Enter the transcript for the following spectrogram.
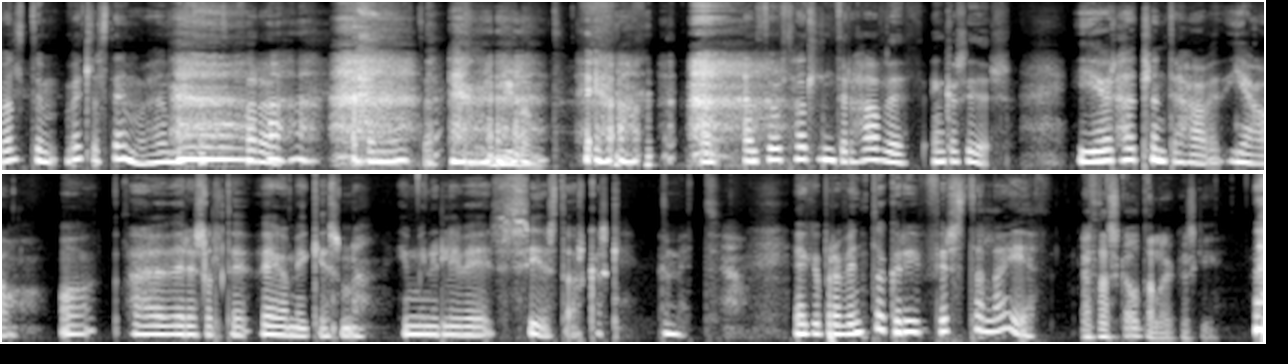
völdum villast þema, við ekki að fara að nýta. Nýland. Já, En, en þú ert höllindir hafið enga síður? ég er höllundi hafið, já, og það hefur verið svolítið vega mikið svona í mínu lífi síðust ár kannski. Um mitt. Ef ekki bara vinda okkur í fyrsta lægið. Er það skátalega kannski?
